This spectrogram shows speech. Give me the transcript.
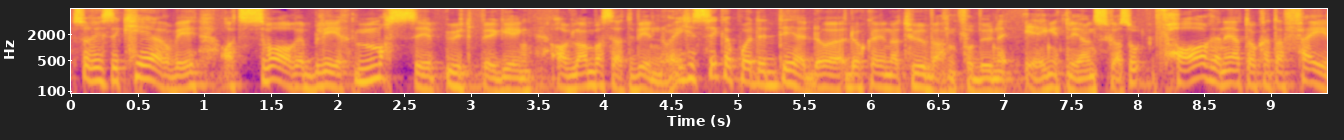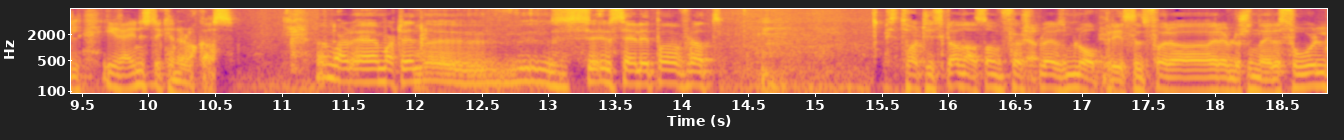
så risikerer vi at svaret blir massiv utbygging av landbasert vind. Og jeg er ikke sikker på at det er det dere i Naturvernforbundet egentlig ønsker. Så faren er at dere tar feil i regnestykkene deres. Martin, se, se litt på for at hvis tar Tyskland, da, som først ble liksom lovpriset for å revolusjonere sol.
